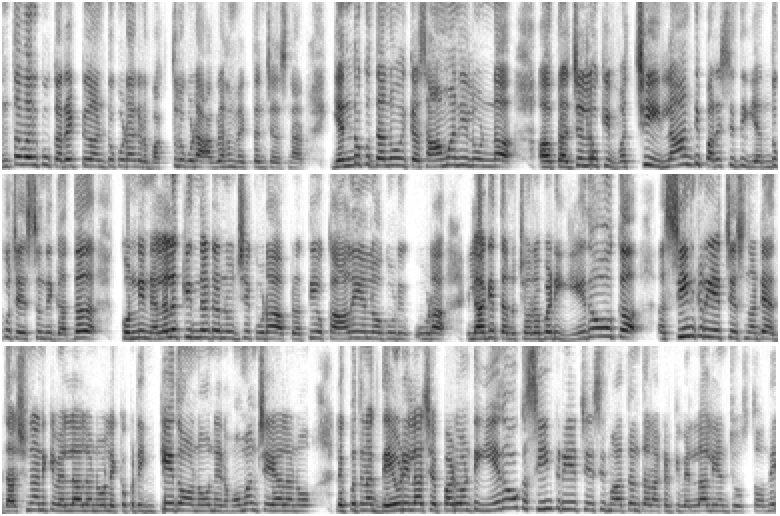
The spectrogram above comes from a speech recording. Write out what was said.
ఎంతవరకు కరెక్ట్ అంటూ కూడా అక్కడ భక్తులు కూడా ఆగ్రహం వ్యక్తం చేస్తున్నారు. ఎందుకు తను ఇక్కడ సామాన్యులు ఉన్న ప్రజల్లోకి వచ్చి ఇలాంటి పరిస్థితి ఎందుకు చేస్తుంది? గత కొన్ని నెలల కిందట నుంచి కూడా ప్రతి ఒక్క ఆలయంలో కూడా- కూడా ఇలాగే తను చొరబడి ఏదో ఒక సీన్ క్రియేట్ చేస్తుంది. అంటే దర్శనానికి వెళ్ళాలనో లేకపోతే ఇంకేదో అనో నేను హోమం చేయాలనో లేకపోతే నాకు దేవుడు ఇలా చెప్పాడు అంటే ఏదో ఒక సీన్ క్రియేట్ చేసి మాత్రం తను అక్కడికి వెళ్ళాలి అని చూస్తోంది.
